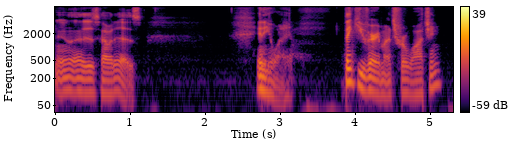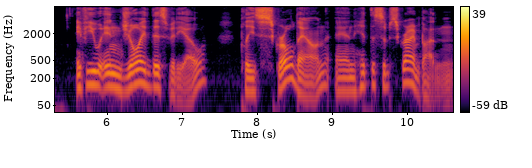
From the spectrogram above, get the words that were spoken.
you know, that is how it is. Anyway thank you very much for watching. If you enjoyed this video please scroll down and hit the subscribe button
